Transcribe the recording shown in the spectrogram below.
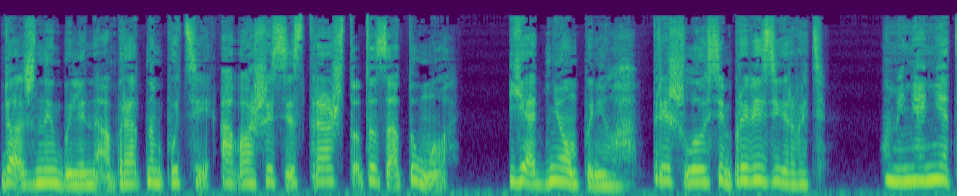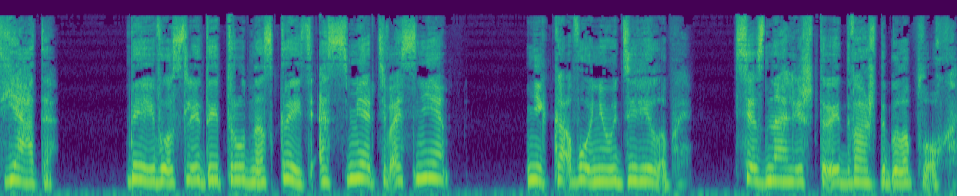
должны были на обратном пути, а ваша сестра что-то задумала. Я днем поняла, пришлось импровизировать. У меня нет яда, да его следы трудно скрыть, а смерть во сне никого не удивила бы. Все знали, что и дважды было плохо.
